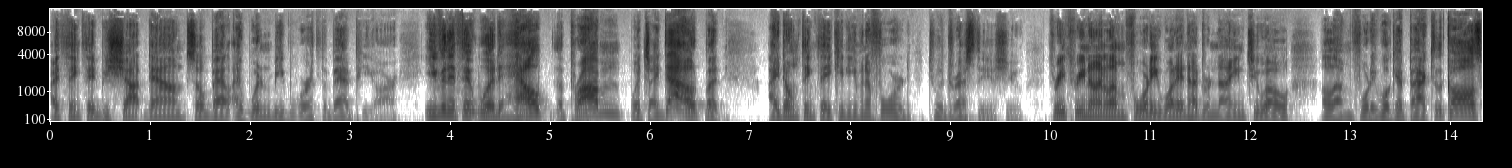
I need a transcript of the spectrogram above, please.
I think they'd be shot down so bad I wouldn't be worth the bad PR. Even if it would help the problem, which I doubt, but I don't think they can even afford to address the issue. 339 1140, 1 800 920 1140. We'll get back to the calls.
